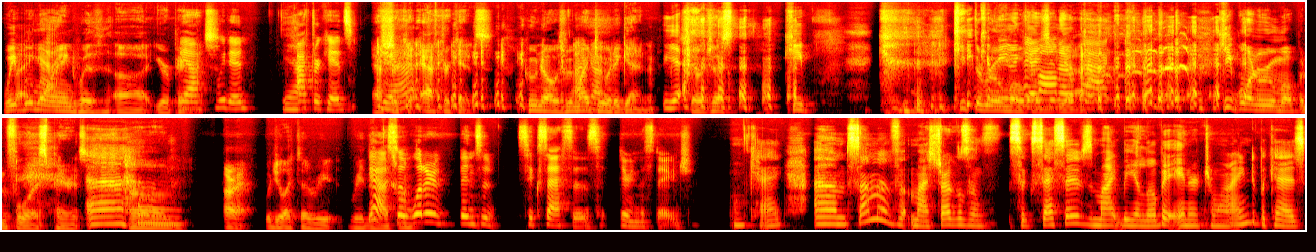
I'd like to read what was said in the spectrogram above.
We but yeah. boomeranged with uh, your parents. yeah, parents we did Yeah, after kids. after Yeah. ki- after kids. Who knows? We I might do it again. yeah. So just keep keep, Keep the room open. communication Yeah. keep one room open for us, parents. Uh-huh. Um, all right. Would you like to read read the Yeah. next So, one? what have been some successes during the stage? Okay. Um, some of my struggles and successes might be a little bit intertwined because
